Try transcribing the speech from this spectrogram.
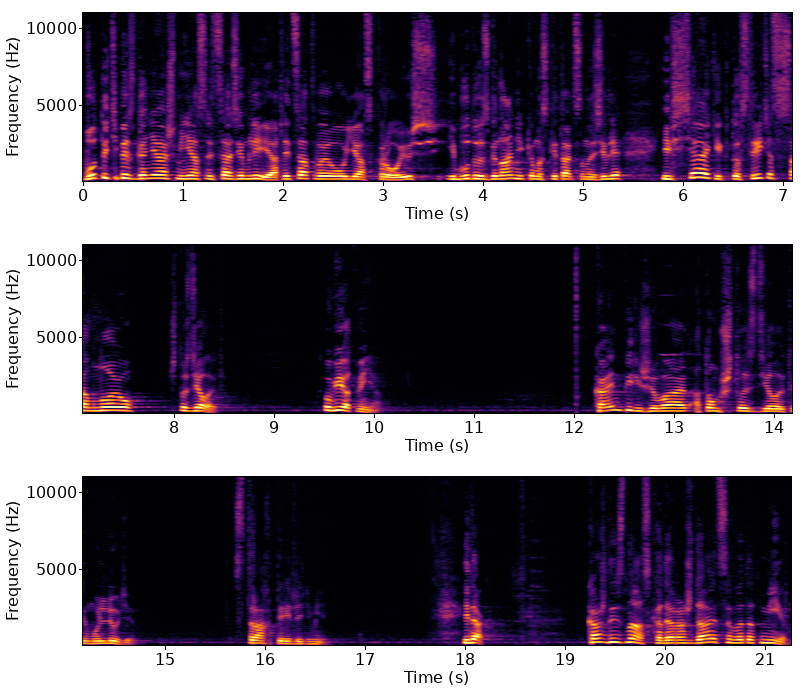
«Вот ты теперь сгоняешь меня с лица земли, и от лица твоего я скроюсь, и буду изгнанником и скитальцем на земле, и всякий, кто встретится со мною, что сделает? Убьет меня». Каин переживает о том, что сделают ему люди. Страх перед людьми. Итак, каждый из нас, когда рождается в этот мир,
